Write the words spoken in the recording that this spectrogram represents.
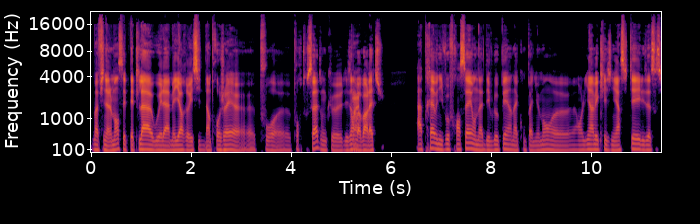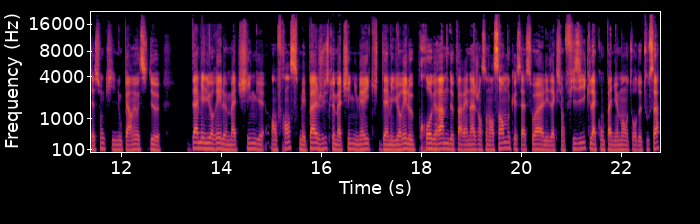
bah, finalement, c'est peut-être là où est la meilleure réussite d'un projet pour, pour tout ça. Donc, déjà, on va voir là-dessus. Après, au niveau français, on a développé un accompagnement euh, en lien avec les universités et les associations qui nous permet aussi de d'améliorer le matching en France, mais pas juste le matching numérique, d'améliorer le programme de parrainage dans son ensemble, que ça soit les actions physiques, l'accompagnement autour de tout ça.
